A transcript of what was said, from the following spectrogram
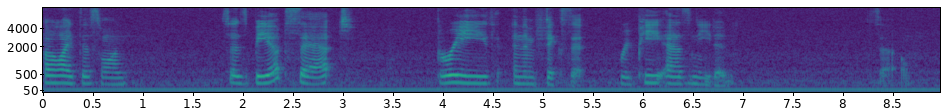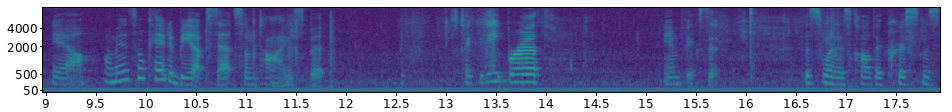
I like this one. It says be upset, breathe, and then fix it. Repeat as needed. So, yeah. I mean, it's okay to be upset sometimes, but just take a deep breath and fix it. This one is called the Christmas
